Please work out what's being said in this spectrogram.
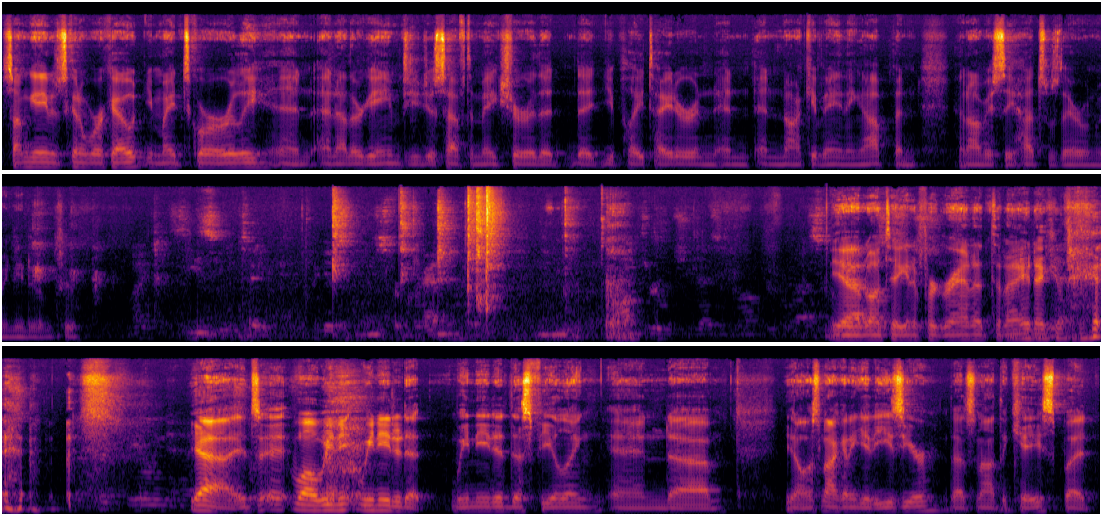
some games it's going to work out. You might score early, and, and other games you just have to make sure that, that you play tighter and, and, and not give anything up. And, and obviously Huts was there when we needed him to. It's easy to take, I guess, for granted. Gone through what you guys have gone through the last. Yeah, I'm not taking it for granted tonight. I can. yeah, it's it, well, we we needed it. We needed this feeling, and uh, you know, it's not going to get easier. That's not the case, but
